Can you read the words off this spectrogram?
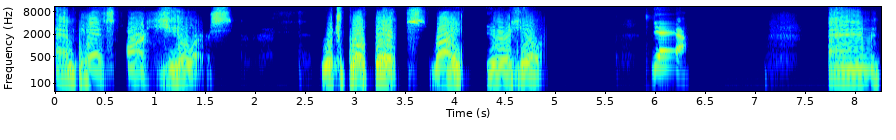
empaths are healers which Brooke is right you're a healer yeah and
